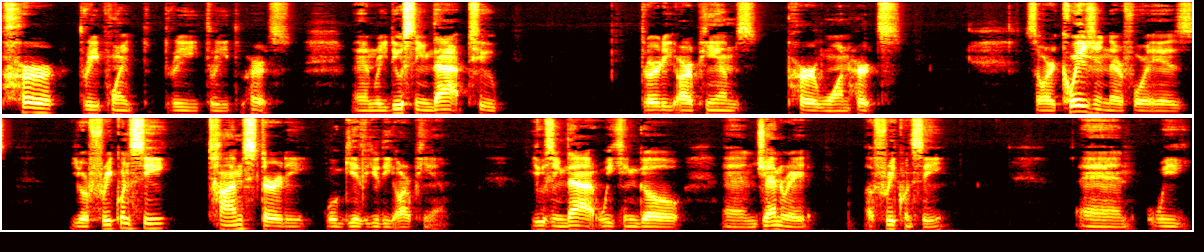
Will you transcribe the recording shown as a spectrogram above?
per 3.33 hertz and reducing that to 30 RPMs per 1 hertz. So our equation therefore is your frequency times 30 will give you the RPM. Using that we can go and generate a frequency and we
